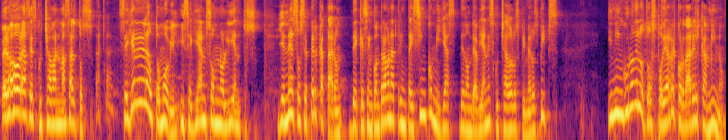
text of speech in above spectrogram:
Pero ahora se escuchaban más altos. Seguían en el automóvil y seguían somnolientos. Y en eso se percataron de que se encontraban a 35 millas de donde habían escuchado los primeros bips. Y ninguno de los dos podía recordar el camino.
